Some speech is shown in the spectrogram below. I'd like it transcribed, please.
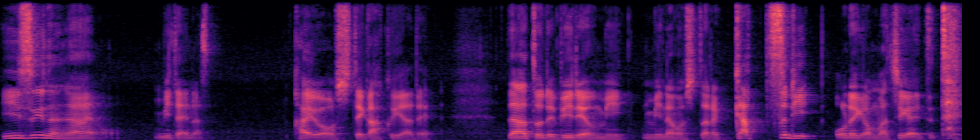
言い過ぎたんじゃないの？みたいな会話をして楽屋で。で後でビデオ見見直したらがっつり俺が間違えてて。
